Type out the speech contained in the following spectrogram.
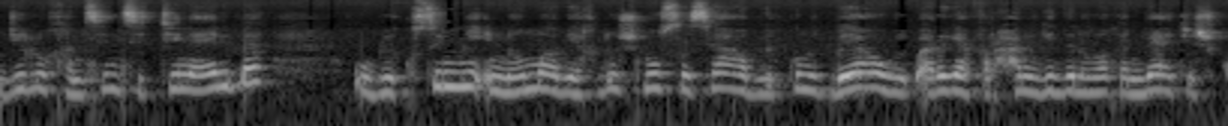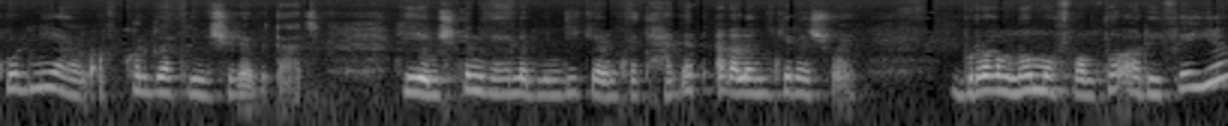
بيديله 50 60 علبة وبيقسمني إن هما ما بياخدوش نص ساعة وبيكونوا اتباعوا وبيبقى راجع فرحان جدا هو كان باعت يشكرني على الأفكار بتاعت المشاريع بتاعتي. هي مش كانت علب من دي كانت كانت حاجات أغلى من كده شوية. بالرغم إن هما في منطقة ريفية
